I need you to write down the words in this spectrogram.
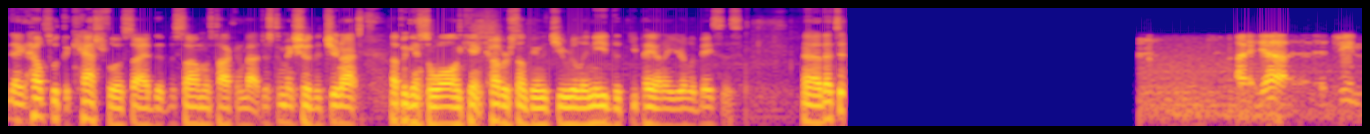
that helps with the cash flow side that Bassam was talking about, just to make sure that you're not up against a wall and can't cover something that you really need that you pay on a yearly basis. Uh, that's it. I, yeah, Gene,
